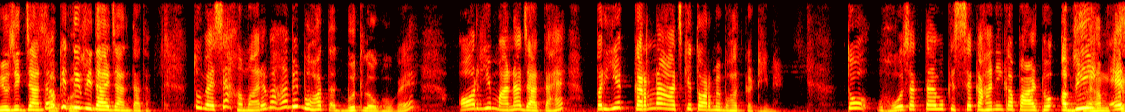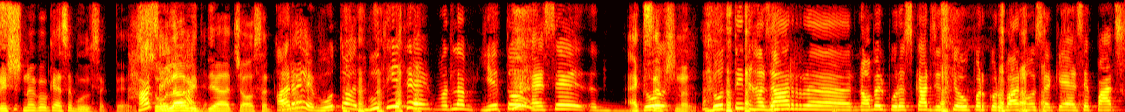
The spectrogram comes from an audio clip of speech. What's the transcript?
म्यूज़िक जानता था कितनी विधाएँ जानता था। तो वैसे हमारे वहाँ भी बहुत अद्भुत लोग हो गए और ये माना जाता है पर ये करना आज के तौर में बहुत कठिन है। तो हो सकता है वो किससे कहानी का पार्ट हो। अभी हम एस... कृष्ण को कैसे भूल सकते हैं? हाँ, सोलह विद्या चौसठ अरे वो तो अद्भुत ही थे। मतलब ये तो ऐसे दो, दो तीन हज़ार नोबेल पुरस्कार जिसके ऊपर कुर्बान हो सके ऐसे पाँच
